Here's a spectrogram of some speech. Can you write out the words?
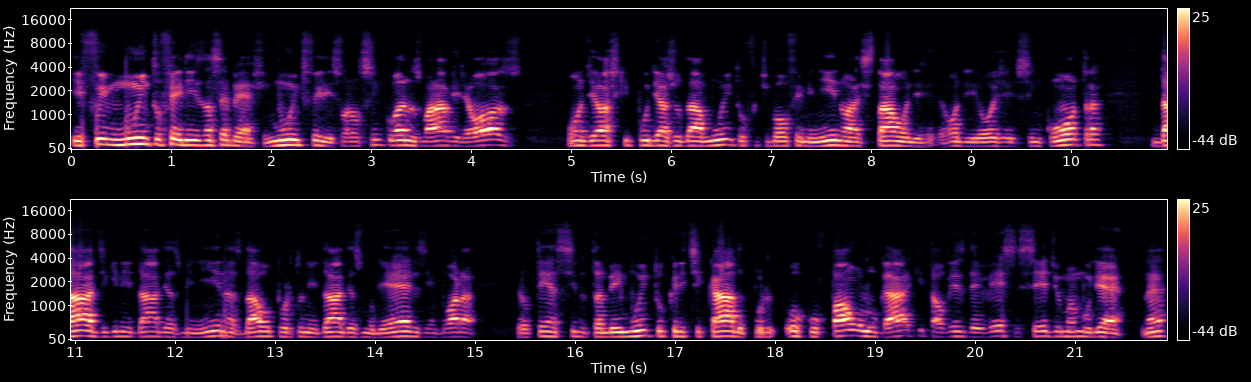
E fui muito feliz na CBF, muito feliz. Foram cinco anos maravilhosos, onde eu acho que pude ajudar muito o futebol feminino a estar onde, onde hoje se encontra, dar dignidade às meninas, dar oportunidade às mulheres, embora eu tenha sido também muito criticado por ocupar um lugar que talvez devesse ser de uma mulher, né?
